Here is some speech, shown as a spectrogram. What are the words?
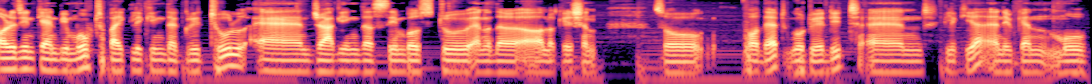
origin can be moved by clicking the grid tool and dragging the symbols to another uh, location. So for that go to edit and click here and you can move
